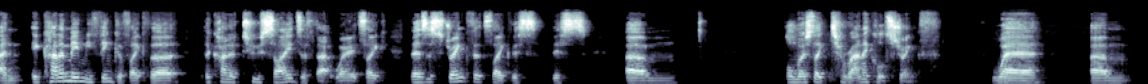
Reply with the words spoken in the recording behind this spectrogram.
and it kind of made me think of like the the kind of two sides of that where it's like there's a strength that's like this this um almost like tyrannical strength where um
